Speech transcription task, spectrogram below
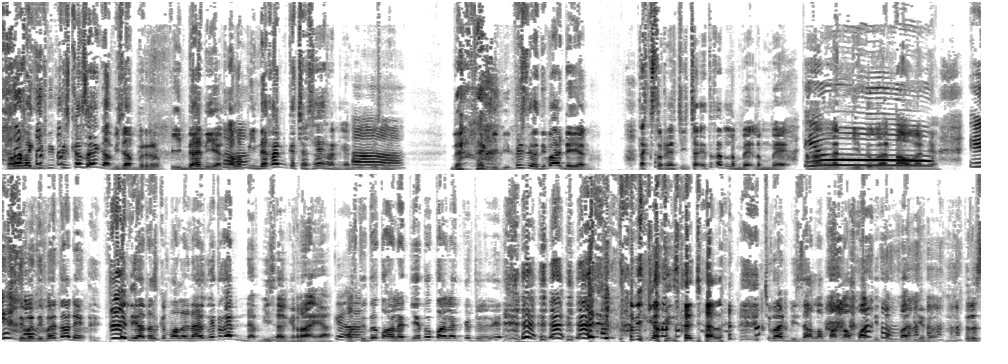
kalau lagi pipis kan saya nggak bisa berpindah nih ya. Kalau pindah kan keceseran kan pipisnya. Ah. Dan lagi pipis tiba-tiba ada yang teksturnya cicak itu kan lembek-lembek hangat gitu kan tahu kan ya. Iya. Tiba-tiba itu ada di atas kepala nah aku itu kan nggak bisa gerak ya. Ke- Waktu itu toiletnya tuh toilet kecil. Tapi nggak bisa jalan, cuma bisa lompat-lompat di tempat gitu. Terus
